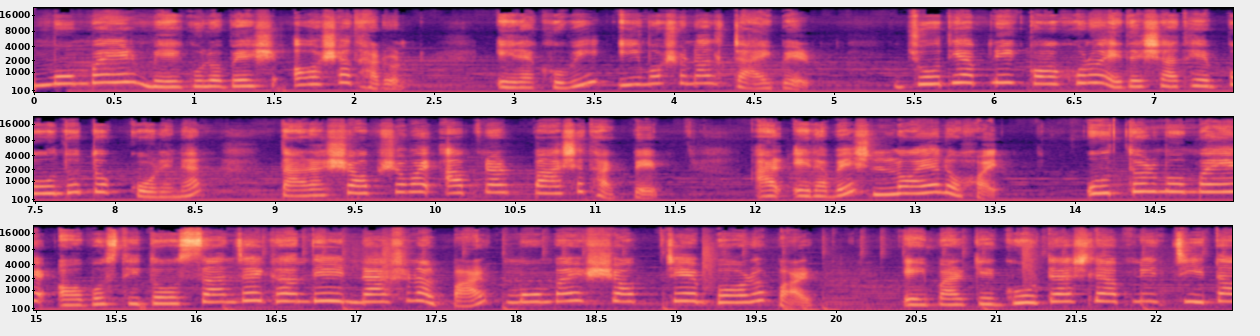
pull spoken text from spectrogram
মুম্বাইয়ের মেয়েগুলো বেশ অসাধারণ। এরা খুবই ইমোশনাল টাইপের। যদি আপনি কখনো এদের সাথে বন্ধুত্ব করে নেন, তারা সবসময় আপনার পাশে থাকবে। আর এরা বেশ লয়ালও হয়। উত্তর মুম্বাইয়ে অবস্থিত সঞ্জয় গান্ধী ন্যাশনাল পার্ক মুম্বাইয়ের সবচেয়ে বড় পার্ক। এই পার্কে ঘুরতে আসলে আপনি চিতা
